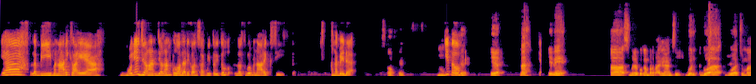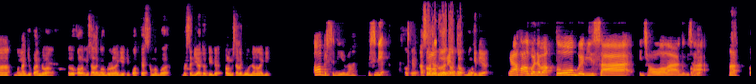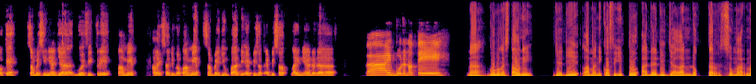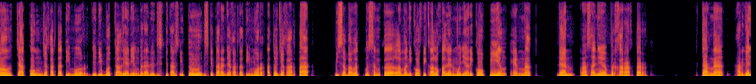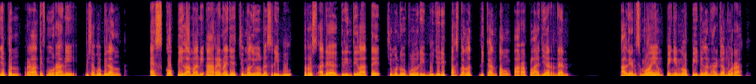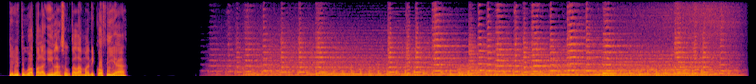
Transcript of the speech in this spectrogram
ya lebih menarik lah ya. Pokoknya jangan jangan keluar dari konsep itu. Itu menurut gue menarik sih. Karena beda. Oke. Okay. Hmm, gitu. Iya. Okay. Yeah. Nah, ya. ini uh, sebenarnya bukan pertanyaan sih. Gue gua gua cuma mengajukan doang. Lu kalau misalnya ngobrol lagi di podcast sama gue bersedia atau tidak? Kalau misalnya gue undang lagi. Oh, bersedia banget. Bersedia. Oke, okay. asal kalo jadwalnya cocok mungkin ya. Ya, kalau gue ada waktu, gue bisa, insya Allah lah, gue bisa. Okay. Nah, oke, okay sampai sini aja. Gue Fikri pamit, Alexa juga pamit. Sampai jumpa di episode-episode lainnya. Dadah. Bye, buonanotte. Nah, gue mau ngasih tahu nih. Jadi, Lamani Coffee itu ada di Jalan Dr. Sumarno, Cakung, Jakarta Timur. Jadi, buat kalian yang berada di sekitar situ, di sekitaran Jakarta Timur atau Jakarta, bisa banget mesen ke Lamani Coffee kalau kalian mau nyari kopi yang enak dan rasanya berkarakter. Karena harganya pun relatif murah nih. Bisa gue bilang es kopi Lamani Aren aja cuma 15 ribu. Terus ada green tea latte cuma 20 ribu. Jadi pas banget di kantong para pelajar dan kalian semua yang pengen ngopi dengan harga murah. Jadi tunggu apa lagi langsung ke Lamani Coffee ya.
